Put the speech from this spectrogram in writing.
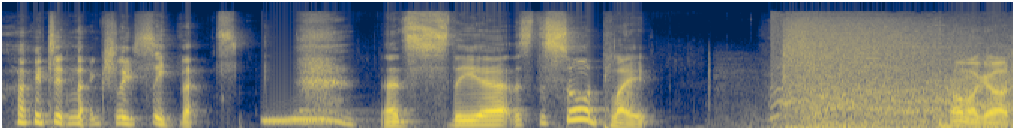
I didn't actually see that. That's the uh, that's the sword plate. Oh my god.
